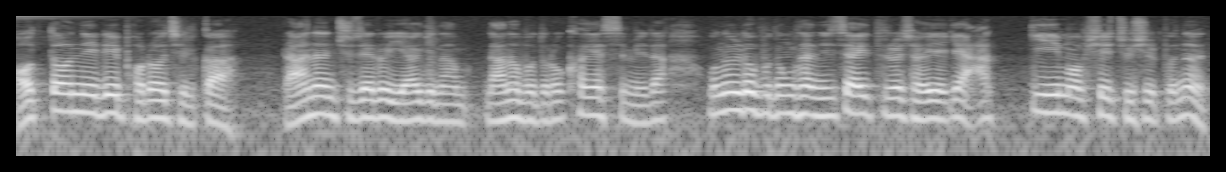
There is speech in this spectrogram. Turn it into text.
어떤 일이 벌어질까? 라는 주제로 이야기 나, 나눠보도록 하겠습니다. 오늘도 부동산 인사이트를 저희에게 아낌없이 주실 분은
